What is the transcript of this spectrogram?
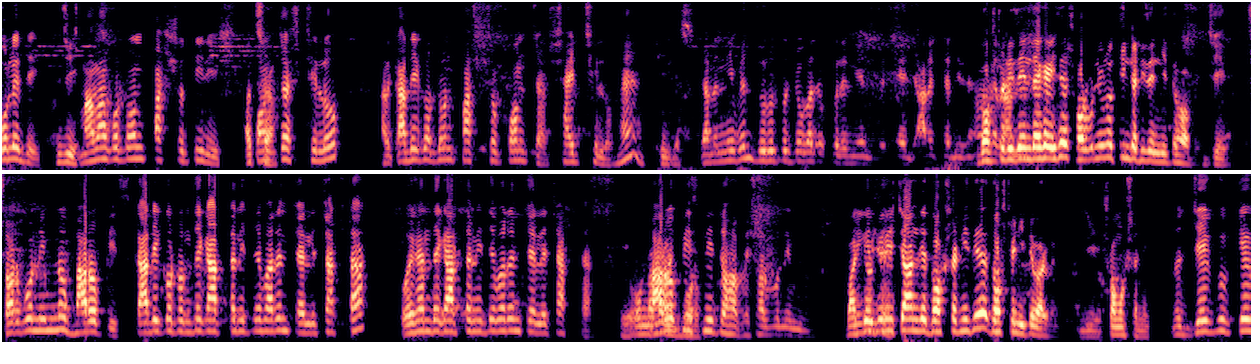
বলে দেই। মামা কটন পাঁচশো তিরিশ আচ্ছা। পঞ্চাশ ছিল আর কাদি কটন পাঁচশো পঞ্চাশ ষাট ছিল হ্যাঁ? ঠিক আছে। যারা নিবেন দ্রুত যোগাযোগ করে নিয়ে নেবেন। এই যে আরেকটা ডিজাইন দশটা ডিজাইন দেখাইছে সর্বনিম্ন তিনটা ডিজাইন নিতে হবে। জি সর্বনিম্ন বারো পিস কাদি কটন থেকে আটটা নিতে পারেন চাইলে চারটা। ওইখান থেকে আটটা নিতে পারেন চাইলে চারটা। বারো পিস নিতে হবে সর্বনিম্ন। বা কেউ যদি চান যে দশটা নিতে দশটা নিতে পারবেন। সমস্যা নেই। যে কেউ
